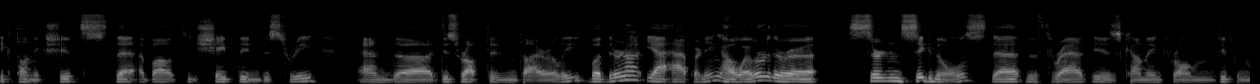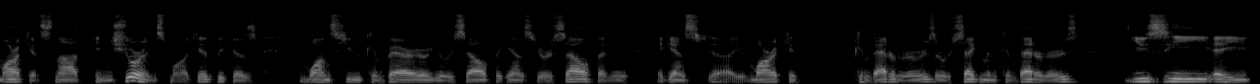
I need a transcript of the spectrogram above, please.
tectonic shifts that about to shape the industry and uh, disrupt it entirely. But they're not yet happening. However, there are certain signals that the threat is coming from different markets, not insurance market, because once you compare yourself against yourself and against uh, market competitors or segment competitors, you see a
